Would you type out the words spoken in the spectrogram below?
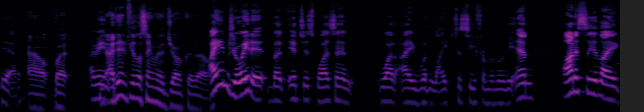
Yeah, out. But I mean, I didn't feel the same with Joker though. I enjoyed it, but it just wasn't what I would like to see from a movie. And honestly, like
